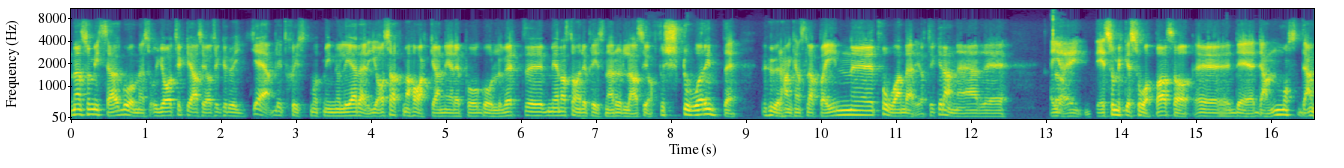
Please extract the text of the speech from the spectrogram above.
Men så missar jag Gomes och jag tycker, alltså, jag tycker du är jävligt schysst mot Mignolet där. Jag satt med hakan nere på golvet eh, medan de repriserna rullade. Alltså jag förstår inte hur han kan släppa in eh, tvåan där. Jag tycker den är... Eh, ja. Det är så mycket såpa alltså. Det, den, måste, den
